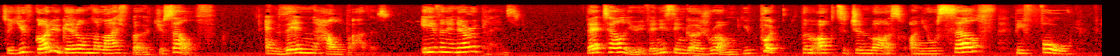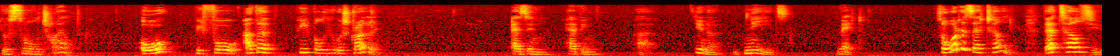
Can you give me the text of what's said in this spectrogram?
So you've got to get on the lifeboat yourself and then help others. Even in aeroplanes, they tell you if anything goes wrong, you put the oxygen mask on yourself before your small child or before other people who are struggling. As in having uh, you know needs met. So what does that tell you? That tells you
